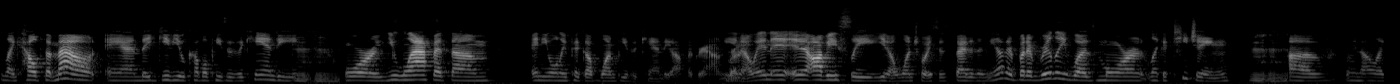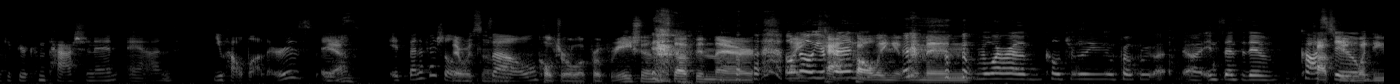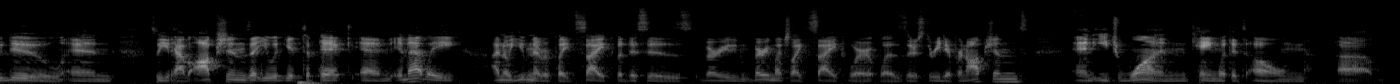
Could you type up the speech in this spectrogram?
like help them out and they give you a couple pieces of candy, Mhm. or you laugh at them and you only pick up one piece of candy off the ground. You Right. know, and it, obviously you know one choice is better than the other, but it really was more like a teaching Mhm. of you know like if you're compassionate and you help others, it's Yeah. It's beneficial. There was some so. cultural appropriation stuff in there. oh like no, your cat friend calling at women. wore a culturally appropriate, uh, insensitive costume. costume. What do you do? And so you'd have options that you would get to pick, and in that way, I know you've never played Scythe, but this is very, very much like Scythe, where it was there's three different options, and each one came with its own. Um,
